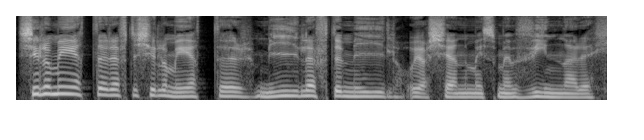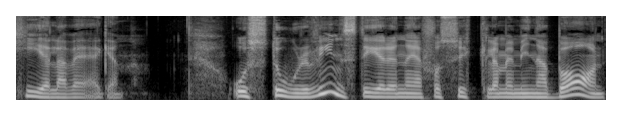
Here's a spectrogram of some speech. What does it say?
Kilometer efter kilometer, mil efter mil och jag känner mig som en vinnare hela vägen. Och storvinst är det när jag får cykla med mina barn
